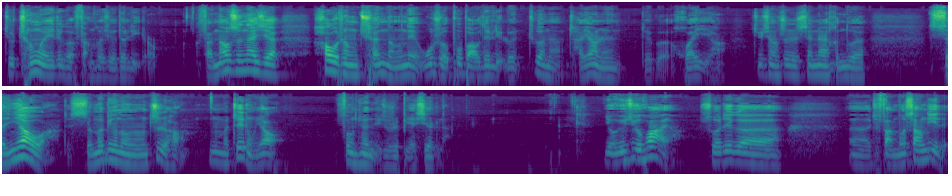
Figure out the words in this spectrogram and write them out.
就成为这个反科学的理由，反倒是那些号称全能的、无所不包的理论，这呢才让人这个怀疑哈。就像是现在很多神药啊，什么病都能治哈。那么这种药，奉劝你就是别信了。有一句话呀，说这个呃，反驳上帝的，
